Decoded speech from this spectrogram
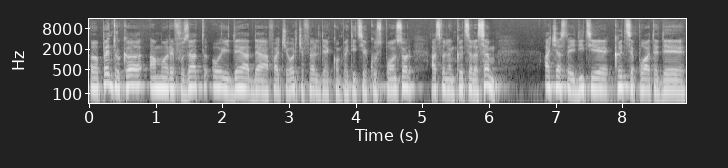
uh, pentru că am refuzat o idee de a face orice fel de competiție cu sponsor, astfel încât să lăsăm această ediție cât se poate de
